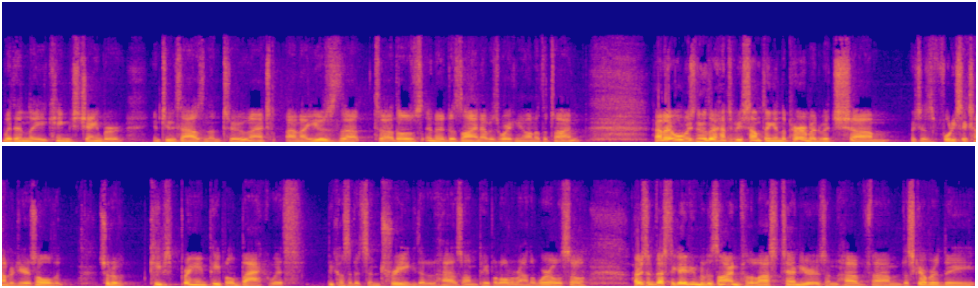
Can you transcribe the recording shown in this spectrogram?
within the King's Chamber in 2002. I actually, and I used that uh, those in a design I was working on at the time. And I always knew there had to be something in the pyramid, which um, which is 4,600 years old, that sort of keeps bringing people back with because of its intrigue that it has on people all around the world. So. I was investigating the design for the last 10 years and have um, discovered the,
